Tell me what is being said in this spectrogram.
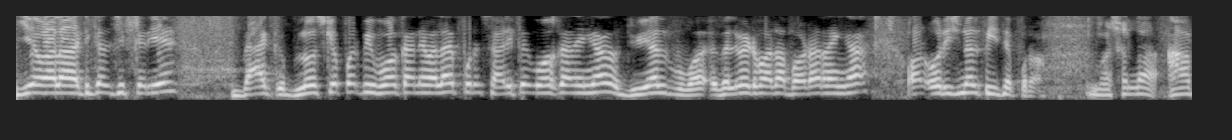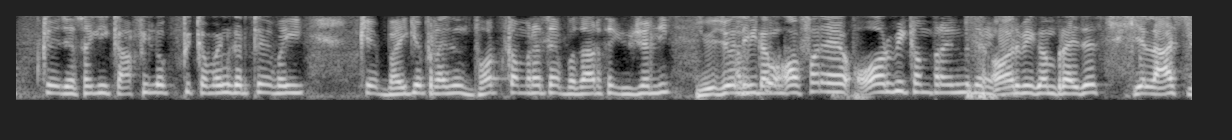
ये वाला आर्टिकल चेक करिए। बैक ब्लाउज के ऊपर भी वर्क आने वाला है पूरे साड़ी पे वर्क आएगा रियल वेलवेट वाला बॉर्डर रहेगा और ओरिजिनल पीस है पूरा। माशाल्लाह आपके जैसा कि काफ़ी लोग भी कमेंट करते हैं भाई कि भाई के प्राइसेस बहुत कम रहते हैं बाज़ार से यूजुअली अभी तो ऑफ़र है और भी कम प्राइस में दे और भी कम प्राइजेस ये last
